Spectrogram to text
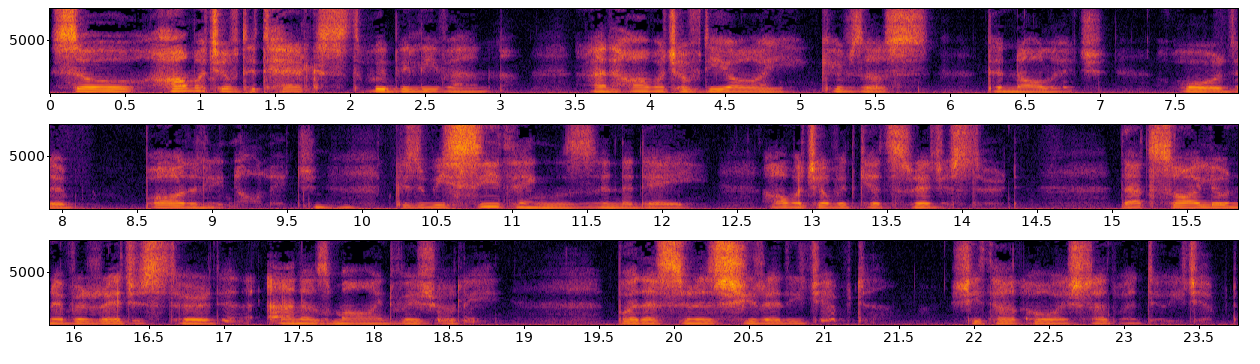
So, how much of the text we believe in and how much of the eye gives us the knowledge or the bodily knowledge? Mm-hmm. Because we see things in a day, how much of it gets registered. That silo never registered in Anna's mind visually. But as soon as she read Egypt, she thought, oh, Eshrat went to Egypt.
